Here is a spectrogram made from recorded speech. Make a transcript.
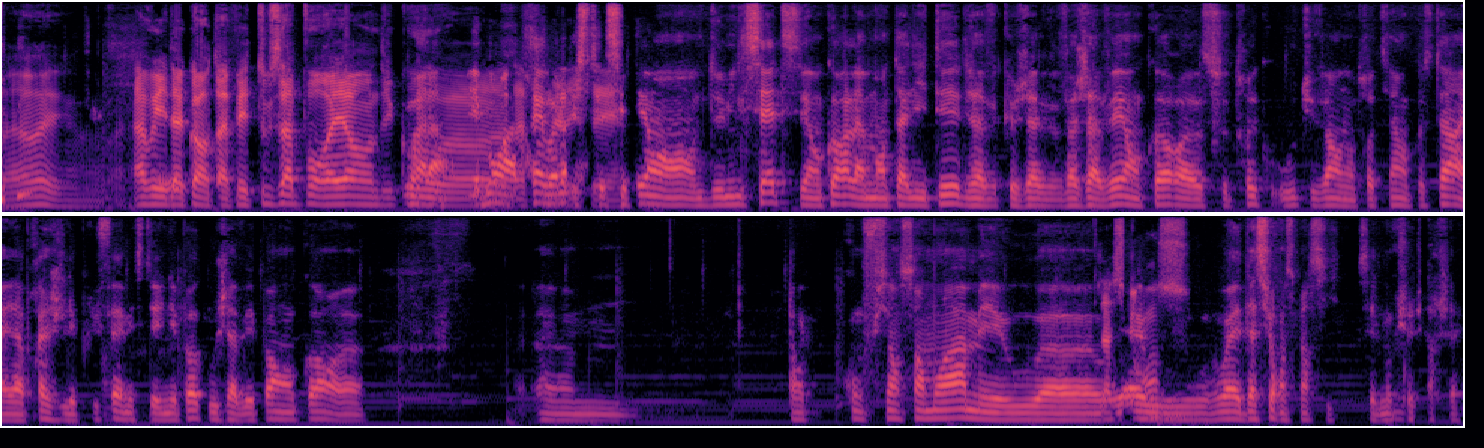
bah ouais. Ah oui, d'accord, t'as fait tout ça pour rien, du coup. Voilà. euh, Et bon, après, voilà, c'était en 2007, c'est encore la mentalité j'avais- que j'avais encore euh, ce truc où tu vas en entretien en costard et après, je l'ai plus fait. Mais c'était une époque où j'avais pas encore. euh, euh, confiance en moi, mais où. euh, D'assurance. ouais, d'assurance, merci. C'est le mot que je cherchais.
